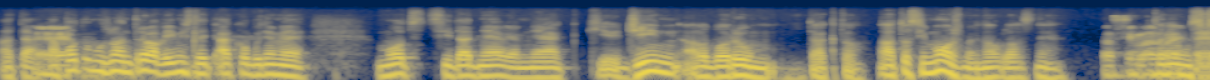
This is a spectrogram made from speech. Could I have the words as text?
a tak. A potom už len treba vymyslieť, ako budeme môcť si dať, neviem, nejaký gin alebo rum, takto. A to si môžeme, no vlastne. To si môžeme. To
